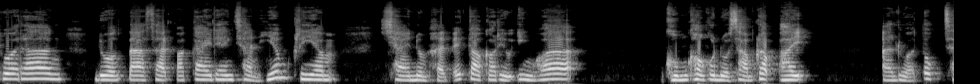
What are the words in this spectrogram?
ทั่วร่าง ดวงตาสัตว์ประกายแดงฉันเหี้ยมเกรียม ชายหนุ่มหันไปกล่าวกับหลิวอิงว่า คุ้มของคนหนูสามกลับไป อาหลัวตกใจ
